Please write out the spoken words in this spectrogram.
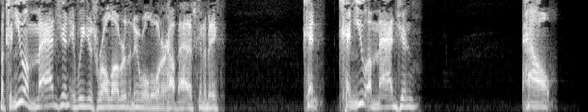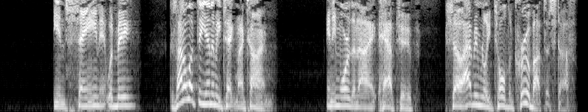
But can you imagine if we just roll over to the New World Order, how bad it's going to be? Can, can you imagine how insane it would be? Because I don't let the enemy take my time any more than I have to. So I haven't really told the crew about this stuff.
